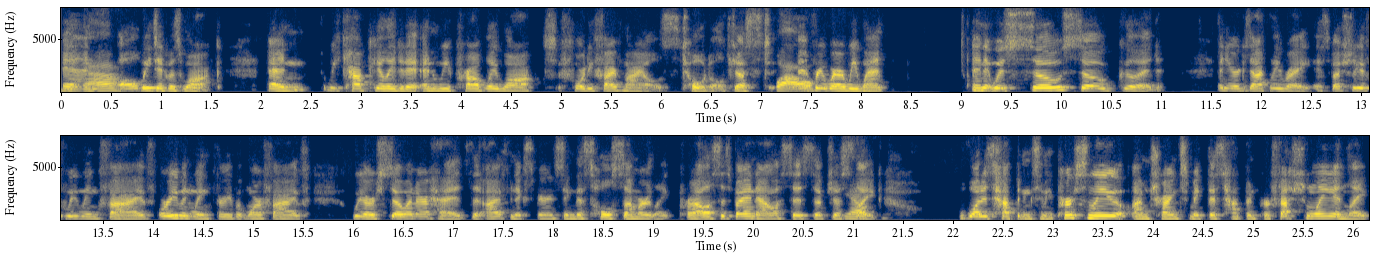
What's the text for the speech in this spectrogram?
and yeah. all we did was walk. And we calculated it and we probably walked 45 miles total, just Wow. everywhere we went. And it was so, so good. And you're exactly right, especially if we wing five or even wing three, but more five. We are so in our heads that I've been experiencing this whole summer, like paralysis by analysis of just Yep. like, what is happening to me personally? I'm trying to make this happen professionally. And like,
